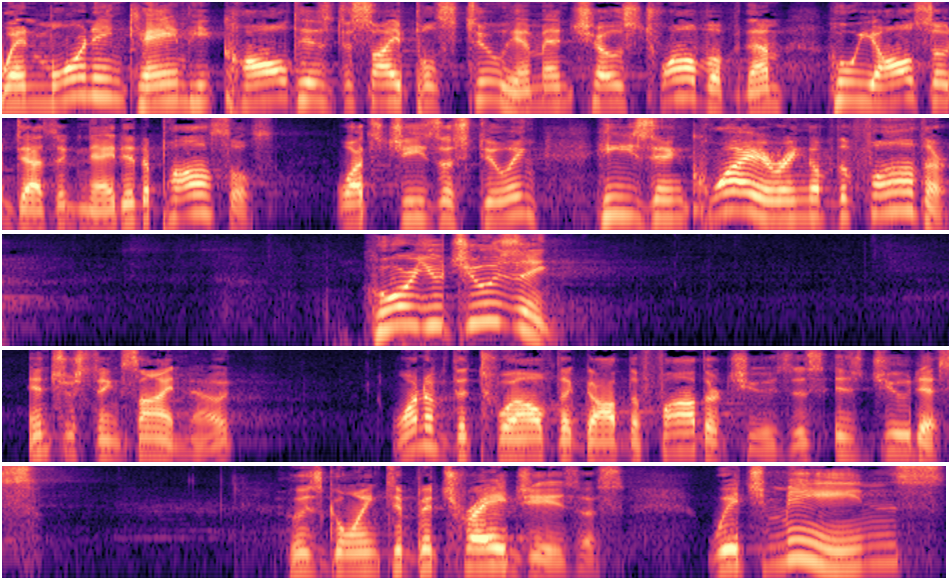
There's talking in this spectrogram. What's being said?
When morning came, he called his disciples to him and chose 12 of them, who he also designated apostles. What's Jesus doing? He's inquiring of the Father. Who are you choosing? Interesting side note one of the 12 that God the Father chooses is Judas, who's going to betray Jesus, which means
